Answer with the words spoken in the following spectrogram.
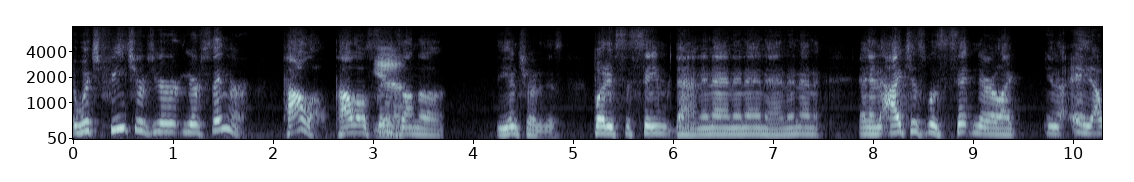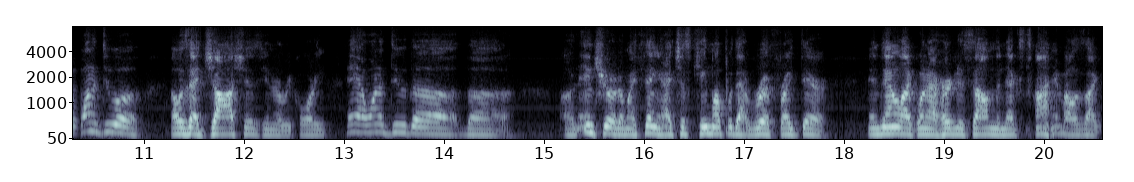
which features your your singer Paolo. Paolo sings Yeah. on the the intro to this, but it's the same. And I just was sitting there like, you know, hey, I want to do a. I was at Josh's, you know, recording. Hey, I want to do the the an intro to my thing. I just came up with that riff right there. And then, like when I heard this album the next time, I was like,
